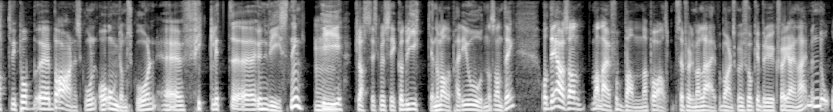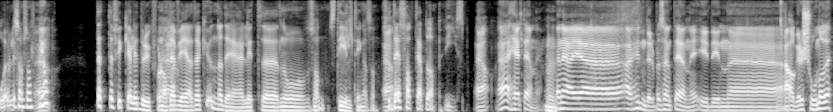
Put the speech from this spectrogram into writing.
at vi på eh, barneskolen og ungdomsskolen eh, fikk litt eh, undervisning Mm. i klassisk musikk, og du gikk gjennom alle periodene og sånne ting. Og det er jo sånn, Man er jo forbanna på alt selvfølgelig man lærer på barneskolen, vi får ikke bruk for greiene her, men noe liksom sånn Ja. Jo, dette fikk jeg litt bruk for nå. At jeg vet at jeg kunne det, litt eh, noe sånn stilting og sånn. Så Ja. det satte jeg da pris på. Ja, jeg er helt enig. Mm. Men jeg eh, er 100% enig i din eh, aggresjon. Og det,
